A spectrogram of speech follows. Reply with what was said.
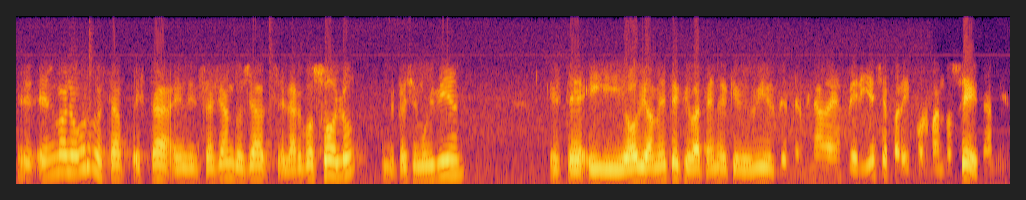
El, Mano Burgo está, está ensayando ya, se largó solo, me parece muy bien, este, y obviamente que va a tener que vivir determinada experiencia para ir formándose también.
